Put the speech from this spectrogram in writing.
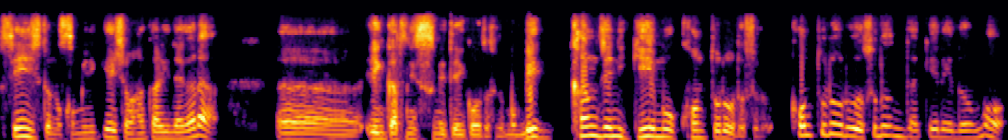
選手とのコミュニケーションを図りながら、あー円滑に進めていこうとする。もう完全にゲームをコントロールする。コントロールをするんだけれども、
